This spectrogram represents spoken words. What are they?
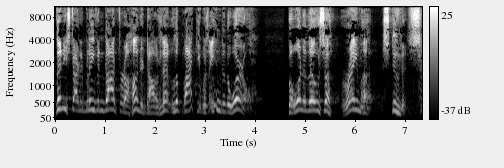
Then he started believing God for $100. That looked like it was the end of the world. But one of those uh, students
